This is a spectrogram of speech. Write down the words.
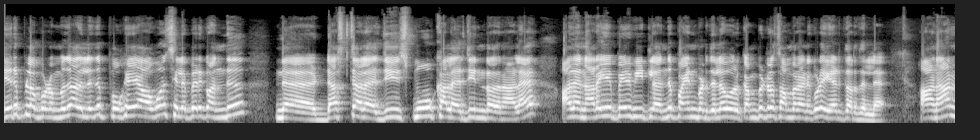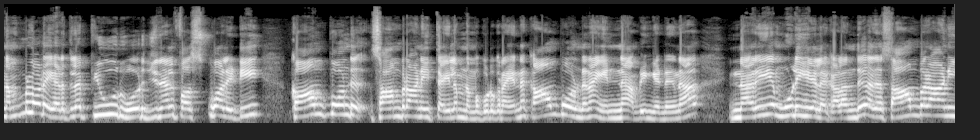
நெருப்பில் போடும்போது அதுலேருந்து புகையாகவும் சில பேருக்கு வந்து இந்த டஸ்ட் அலர்ஜி ஸ்மோக் அலர்ஜின்றதுனால அதை நிறைய பேர் வீட்டில் வந்து பயன்படுத்தல. ஒரு கம்ப்யூட்டர் சாம்பிராணி கூட ஏற்றுறதில்ல ஆனால் நம்மளோட இடத்துல pure original first quality compound சாம்பிராணி தைலம் நம்ம கொடுக்குறோம். என்ன காம்பவுண்டுனா என்ன அப்படின்னு கேட்டிங்கன்னா நிறைய மூலிகைகளை கலந்து அதை சாம்பிராணி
